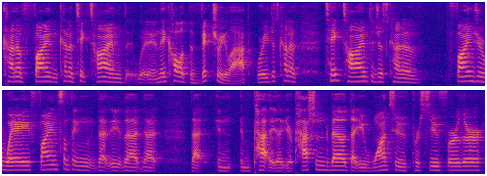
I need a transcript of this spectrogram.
kind of find, kind of take time, and they call it the victory lap, where you just kind of take time to just kind of find your way, find something that that that that in, in that you're passionate about, that you want to pursue further.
